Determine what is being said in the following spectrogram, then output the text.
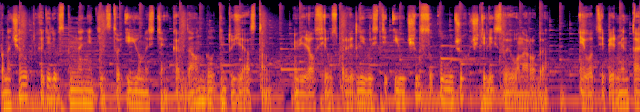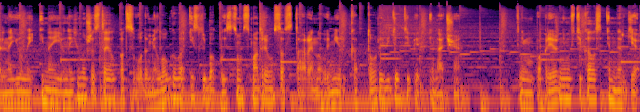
Поначалу приходили воспоминания детства и юности, когда он был энтузиастом, верил в силу справедливости и учился у лучших учителей своего народа. И вот теперь ментально юный и наивный юноша стоял под сводами логова и с любопытством всматривался в старый новый мир, который видел теперь иначе. К нему по-прежнему стекалась энергия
